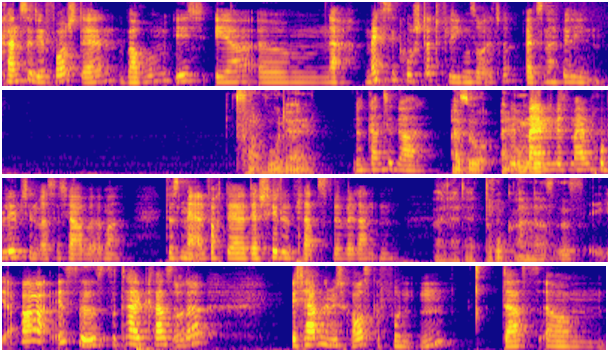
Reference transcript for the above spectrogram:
kannst du dir vorstellen, warum ich eher ähm, nach Mexiko-Stadt fliegen sollte, als nach Berlin? Von wo denn? Ganz egal. Also ein Mit Umweg. meinem, mit meinem Problemchen, was ich habe immer. Dass mir einfach der, der Schädel platzt, wenn wir landen. weil da der Druck anders ist. Ja, ist es. Total krass, oder? Ich habe nämlich rausgefunden, dass ähm,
